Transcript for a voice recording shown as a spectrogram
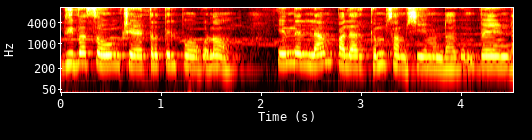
ദിവസവും ക്ഷേത്രത്തിൽ പോകണോ? എന്നെല്ലാം പലർക്കും സംശയമുണ്ടാകും. വേണ്ട.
